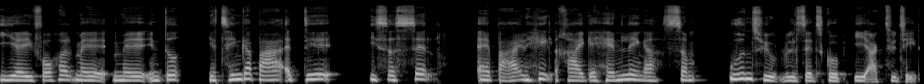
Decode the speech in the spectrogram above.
I er i forhold med, med en død. Jeg tænker bare, at det i sig selv er bare en hel række handlinger, som uden tvivl vil sætte skub i aktivitet.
